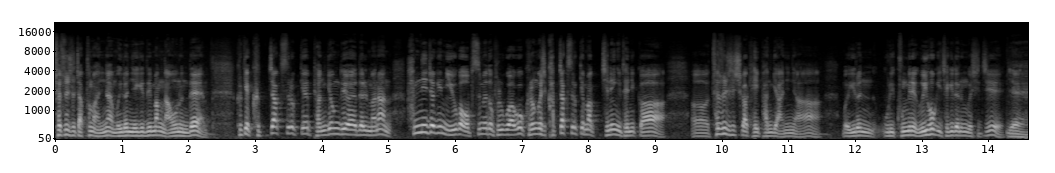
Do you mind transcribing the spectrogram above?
최순실 작품 아니냐 뭐 이런 얘기들이 막 나오는데 그렇게 급작스럽게 변경되어야 될 만한 합리적인 이유가 없음에도 불구하고 그런 것이 갑작스럽게 막 진행이 되니까 어, 최순실 씨가 개입한 게 아니냐 뭐 이런 우리 국민의 의혹이 제기되는 것이지 예.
